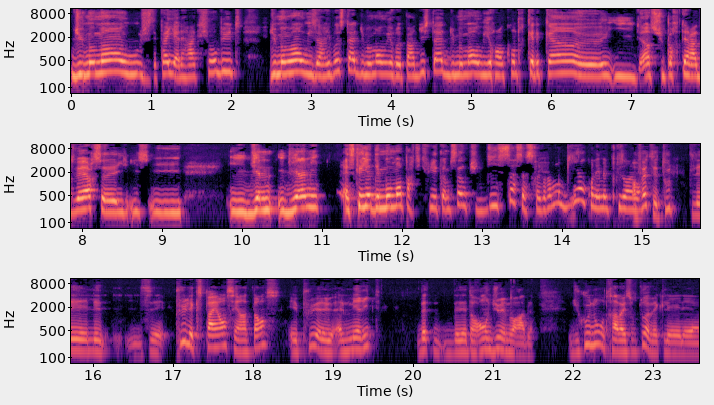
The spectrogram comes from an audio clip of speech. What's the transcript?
du moment où, je sais pas, il y a les réactions au but, du moment où ils arrivent au stade, du moment où ils repartent du stade, du moment où ils rencontrent quelqu'un, euh, un supporter adverse, ils, ils, ils, deviennent, ils amis? Est-ce qu'il y a des moments particuliers comme ça où tu te dis ça, ça serait vraiment bien qu'on les mette plus en avant En fait, c'est toutes les, c'est plus l'expérience est intense et plus elle, mérite d'être rendue mémorable. Du coup, nous, on travaille surtout avec les,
